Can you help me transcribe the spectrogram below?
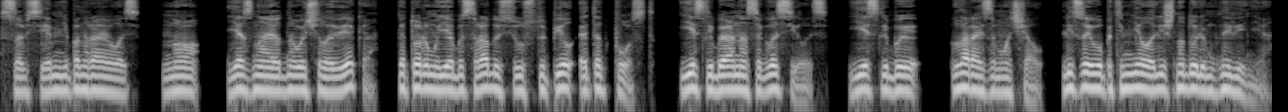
«Совсем не понравилось, но я знаю одного человека, которому я бы с радостью уступил этот пост, если бы она согласилась, если бы...» Ларай замолчал. Лицо его потемнело лишь на долю мгновения.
